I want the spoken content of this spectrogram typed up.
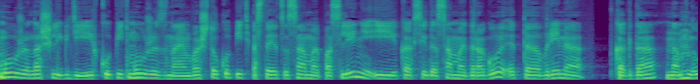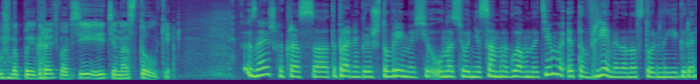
мы уже нашли, где их купить купить, мы уже знаем, во что купить. Остается самое последнее и, как всегда, самое дорогое — это время, когда нам нужно поиграть во все эти настолки. Знаешь, как раз а, ты правильно говоришь, что время у нас сегодня самая главная тема — это время на настольные игры.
